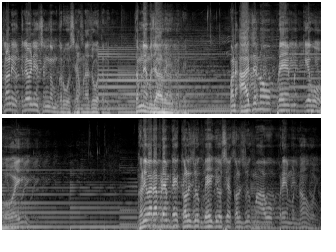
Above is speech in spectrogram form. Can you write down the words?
ત્રણેય ત્રણેય સંગમ કરવો છે હમણાં. જુઓ તમે. તમને મજા આવે એ માટે. પણ આજનો પ્રેમ કેવો હોય? ઘણીવાર આપણે એમ કહીએ કળયુગ બે ગયો છે કળયુગમાં આવો પ્રેમ ન હોય.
